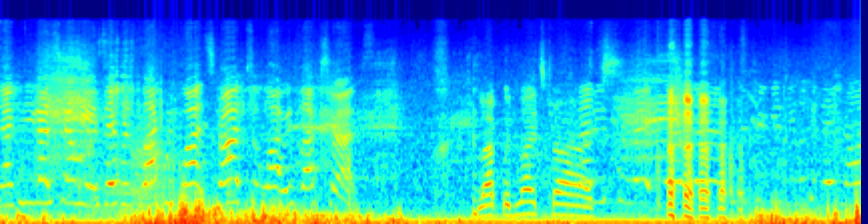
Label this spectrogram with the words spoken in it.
Now can you guys tell me, a zebra's black with white stripes or white with black stripes? Black with white That stripes.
